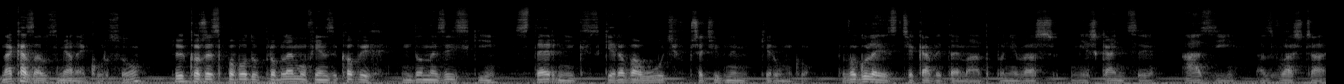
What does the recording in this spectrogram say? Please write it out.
nakazał zmianę kursu, tylko że z powodu problemów językowych indonezyjski sternik skierował łódź w przeciwnym kierunku. To w ogóle jest ciekawy temat, ponieważ mieszkańcy Azji, a zwłaszcza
